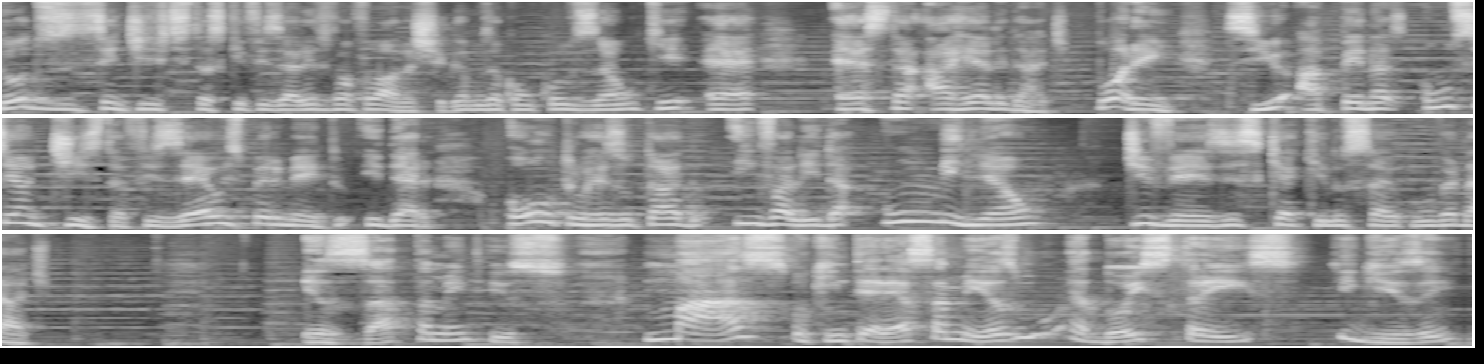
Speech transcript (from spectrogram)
todos os cientistas que fizeram isso vão falar: olha, chegamos à conclusão que é esta a realidade. Porém, se apenas um cientista fizer o experimento e der outro resultado, invalida um milhão de vezes que aquilo saiu como verdade. Exatamente isso. Mas o que interessa mesmo é dois, três que dizem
